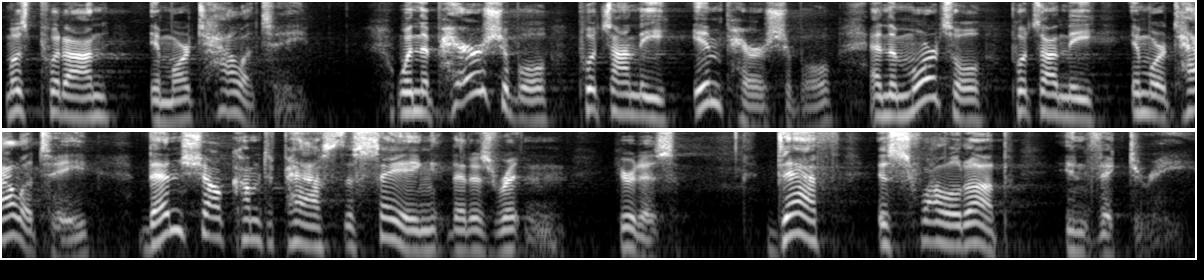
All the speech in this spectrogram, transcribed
must put on immortality. When the perishable puts on the imperishable, and the mortal puts on the immortality, then shall come to pass the saying that is written. Here it is Death is swallowed up in victory.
